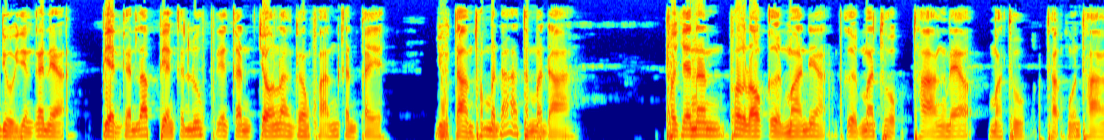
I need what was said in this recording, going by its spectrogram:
อยู่อย่างกันเนี่ย เปลี่ยนกันรับเปลี่ยนกันลุกเปลี่ยนกันจองร่างจองฝันกันไป อยู่ตามธรรมดาธรรมดา เพราะฉะนั้นพวกเราเกิดมาเนี่ย เกิดมาถูกทางแล้ว มาถูกหนทาง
